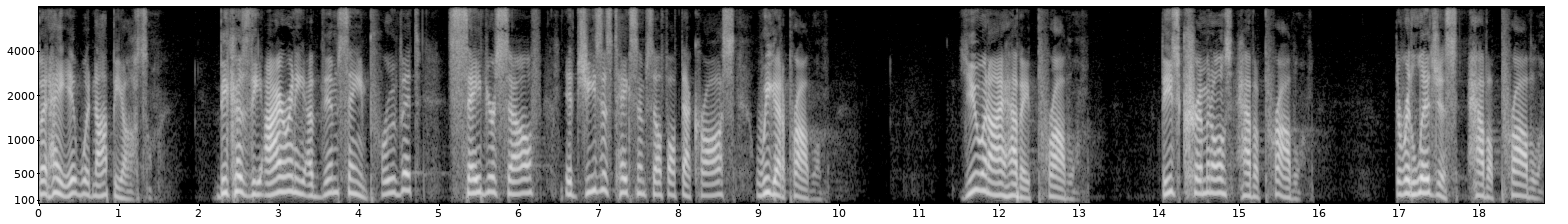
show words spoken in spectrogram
But hey, it would not be awesome. Because the irony of them saying, prove it, save yourself, if Jesus takes himself off that cross, we got a problem. You and I have a problem. These criminals have a problem. The religious have a problem.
